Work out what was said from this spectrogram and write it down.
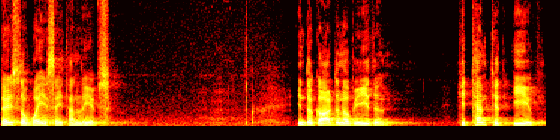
that is the way Satan lives. In the Garden of Eden, he tempted Eve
